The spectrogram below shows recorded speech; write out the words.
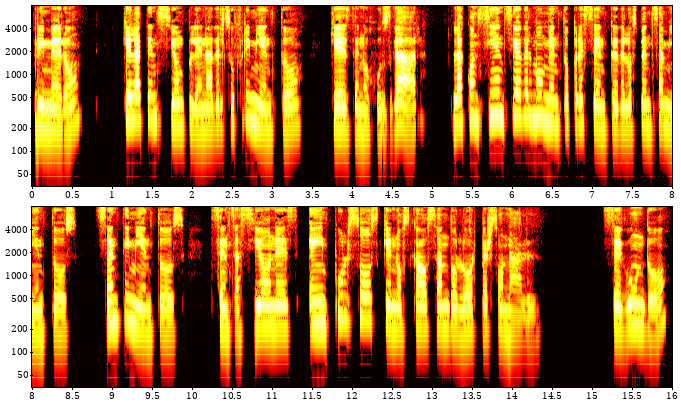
Primero, que la atención plena del sufrimiento que es de no juzgar, la conciencia del momento presente de los pensamientos, sentimientos, sensaciones e impulsos que nos causan dolor personal. Segundo,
